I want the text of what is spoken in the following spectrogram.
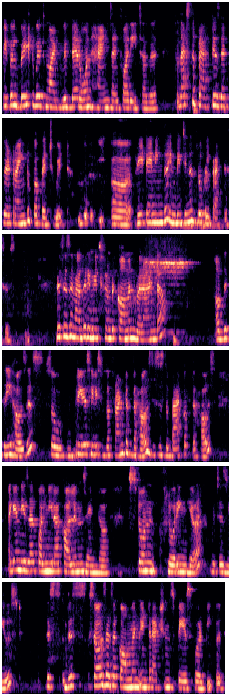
People built with mud with their own hands and for each other. So that's the practice that we're trying to perpetuate, uh, retaining the indigenous local practices. This is another image from the common veranda of the three houses. So previously we saw the front of the house. This is the back of the house. Again, these are Palmyra columns and uh, stone flooring here, which is used. This, this serves as a common interaction space for people.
